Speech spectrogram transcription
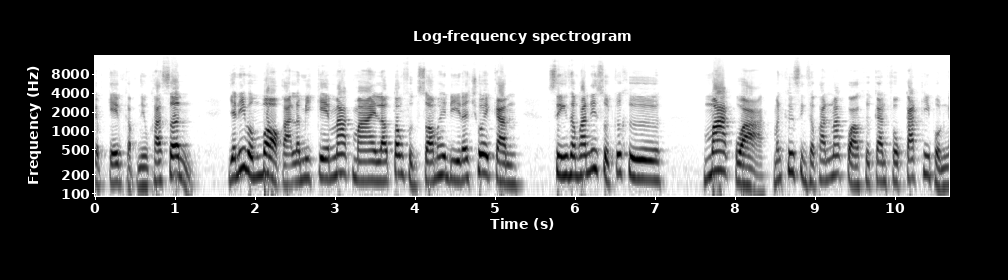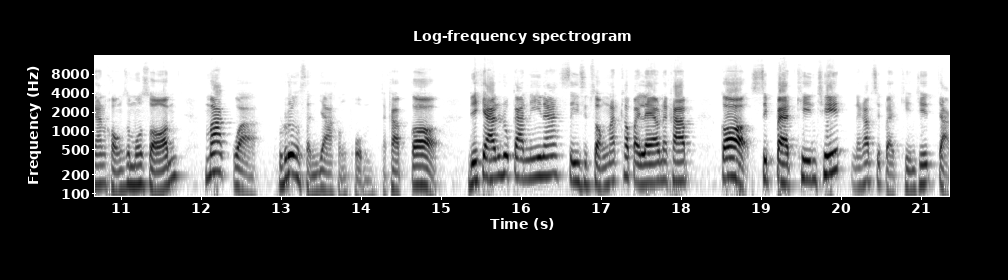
กับเกมกับนิวคาสเซิล อย่างที่ผมบอกอะเรามีเกมมากมาย เราต้องฝึกซ้อมให้ดีและช่วยกัน สิ่งสำคัญที่สุดก็คือมากกว่า มันคือสิ่งสำคัญมากกว่า คือการโฟกัสที่ผลงานของสโมสร มากกว่าเรื่องสัญญาของผมนะครับ ก็ดีการฤดูกาลนี้นะ 42 นัดเข้าไปแล้วนะครับ ก็ 18 คีนชีตนะครับ 18 คีนชีตจาก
